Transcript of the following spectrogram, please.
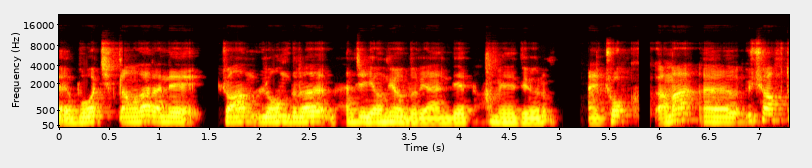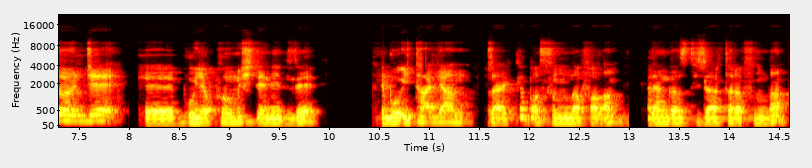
E, bu açıklamalar hani şu an Londra bence yanıyordur yani diye tahmin ediyorum. Yani çok ama 3 e, hafta önce e, bu yapılmış denildi. Yani bu İtalyan özellikle basınında falan İtalyan gazeteciler tarafından.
